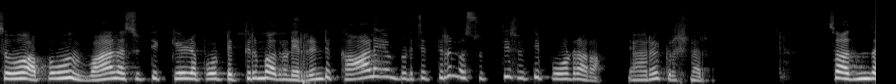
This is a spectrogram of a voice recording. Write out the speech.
ஸோ அப்பவும் வாழை சுத்தி கீழே போட்டு திரும்ப அதனுடைய ரெண்டு காலையும் பிடிச்சு திரும்ப சுத்தி சுத்தி போடுறாராம். யாரு? கிருஷ்ணர். ஸோ அந்த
